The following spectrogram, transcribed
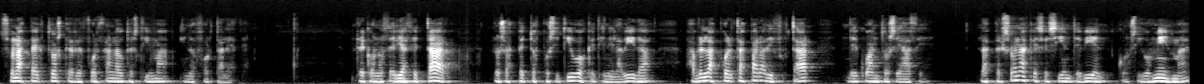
son aspectos que refuerzan la autoestima y nos fortalecen. Reconocer y aceptar los aspectos positivos que tiene la vida abre las puertas para disfrutar de cuanto se hace. Las personas que se sienten bien consigo mismas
